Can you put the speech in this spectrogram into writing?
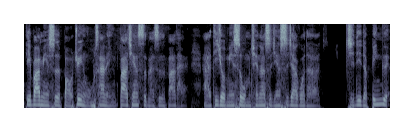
第八名是宝骏五三零八千四百四十八台，哎，第九名是我们前段时间试驾过的吉利的缤越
